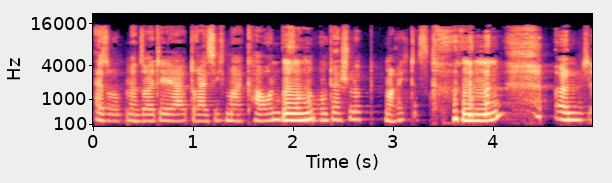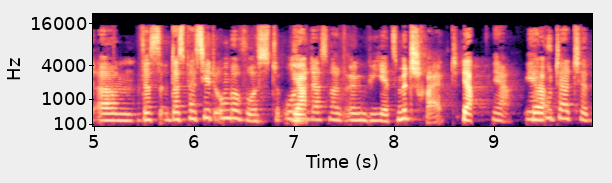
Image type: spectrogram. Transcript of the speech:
Also man sollte ja 30 Mal kauen, bevor Mhm. man runterschluckt. Mache ich das? Mhm. Und ähm, das, das passiert unbewusst, ohne Ja. dass man irgendwie jetzt mitschreibt. Ja. Ja, ja, Ja. guter Tipp.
